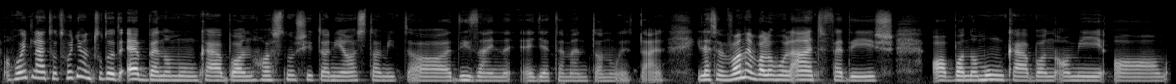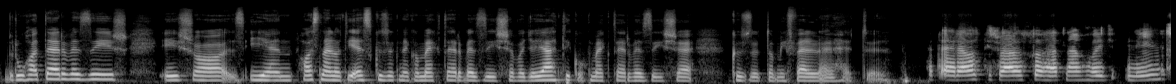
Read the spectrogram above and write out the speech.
Hogy látod, hogyan tudod ebben a munkában hasznosítani azt, amit a design egyetemen tanultál? Illetve van-e valahol átfedés abban a munkában, ami a ruhatervezés, és az ilyen használati eszközöknek a megtervezése, vagy a játékok megtervezése között, ami felelhető? Hát erre azt is válaszolhatnám, hogy nincs,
